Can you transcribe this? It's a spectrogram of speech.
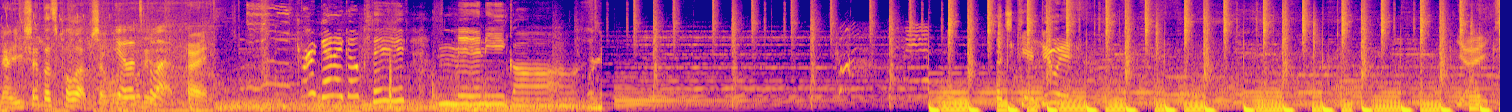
No, you said let's pull up, so we'll, Yeah, let's we'll pull that. up. All right. We're gonna go play mini golf. But you can't do it. Yikes.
